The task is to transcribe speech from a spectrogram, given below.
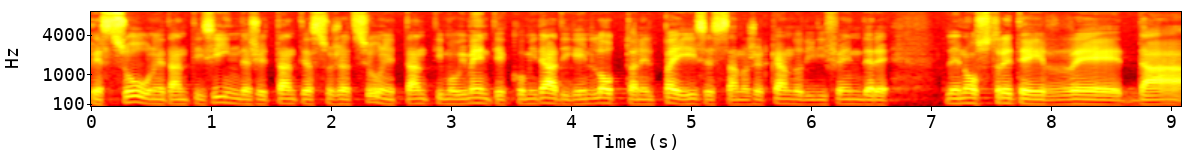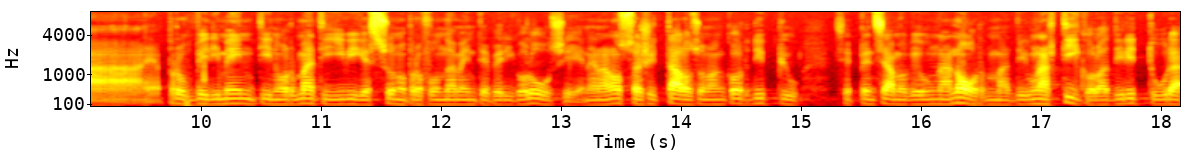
persone, tanti sindaci e tante associazioni e tanti movimenti e comitati che in lotta nel Paese stanno cercando di difendere le nostre terre da provvedimenti normativi che sono profondamente pericolosi. Nella nostra città lo sono ancora di più se pensiamo che una norma, un articolo addirittura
